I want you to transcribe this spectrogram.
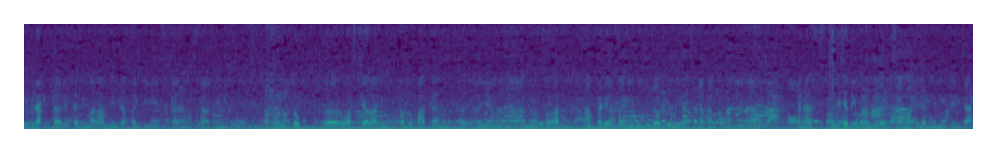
bergerak dari tadi malam hingga pagi sekarang saat ini. Untuk eh, ruas jalan kabupaten eh, yang mengalami longsoran sampai dengan pagi ini juga belum dilaksanakan penanganan karena kondisi tadi malam juga sama tidak memungkinkan.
